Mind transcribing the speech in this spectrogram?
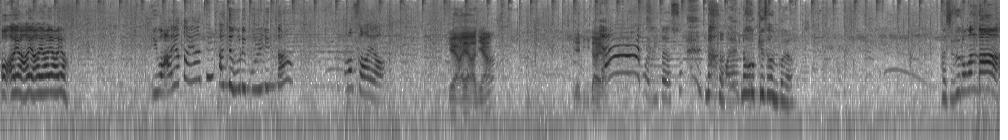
어 아야 아야 아야 아야 아야 이거 아야 가야 돼 안돼 우리 물린다 알았어, 아야. 얘 아예 아니야. 얘 리다야. 아, 리더였어? 나 아야. 나 어깨 산 거야 다시 들어간다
